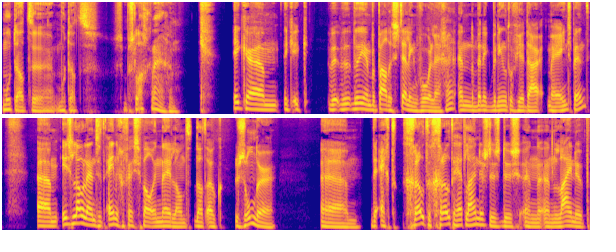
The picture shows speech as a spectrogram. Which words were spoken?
Moet dat, eh, moet dat zijn beslag krijgen. Ik, ehm, ik, ik wil, je een bepaalde stelling voorleggen? En dan ben ik benieuwd of je het daar mee eens bent. Ehm, is Lowlands het enige festival in Nederland dat ook zonder ehm, de echt grote, grote headliners, dus, dus een, een line-up,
